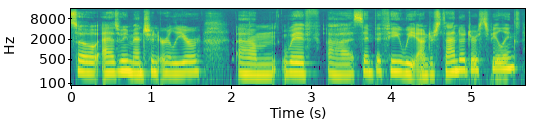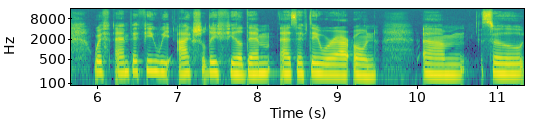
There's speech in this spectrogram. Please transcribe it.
so, as we mentioned earlier, um, with uh, sympathy, we understand others' feelings. With empathy, we actually feel them as if they were our own. Um, so,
